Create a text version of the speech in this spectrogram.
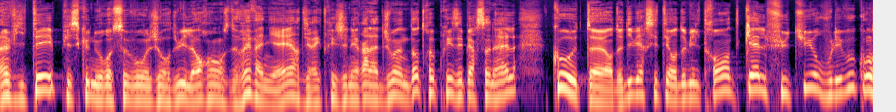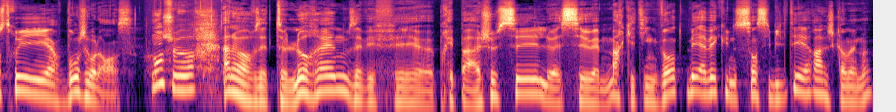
invité, puisque nous recevons aujourd'hui Laurence de Révanière, directrice générale adjointe d'entreprise et personnel, co-auteur de Diversité en 2030. Quel futur voulez-vous construire? Bonjour Laurence. Bonjour. Alors, vous êtes Lorraine, vous avez fait euh, prépa HEC, le SCEM marketing vente, mais avec une sensibilité RH quand même. hein.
